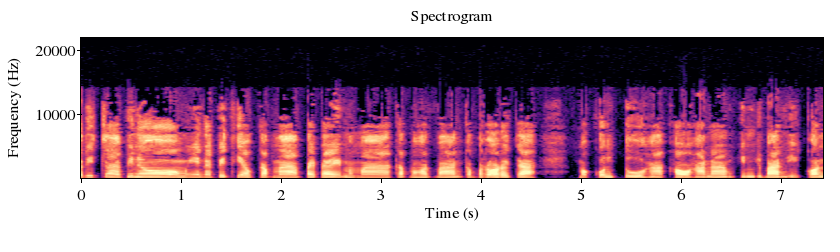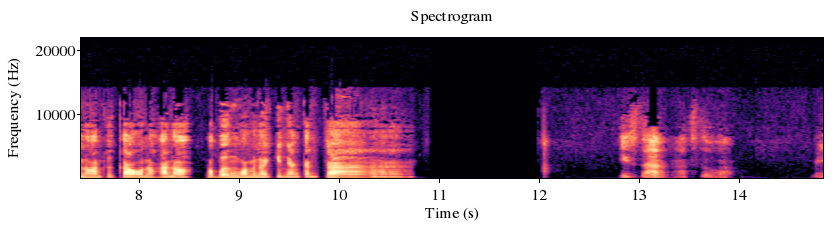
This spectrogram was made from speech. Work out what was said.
สวัสดีจ้าพี่น้องมีหน่ไปเที่ยวกลับมาไปไปมามากับมาฮอดบ้านกับ่รอเลยจ้ามาคนตู่หาเข้าหาน้ำกินอยู่บ้านอีกก่อนนอนคือเก่าเนาะค่ะเนาะมาเบิ่งว่าม่น้อยกินยังกันจ้า อีสานพาสวบมี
